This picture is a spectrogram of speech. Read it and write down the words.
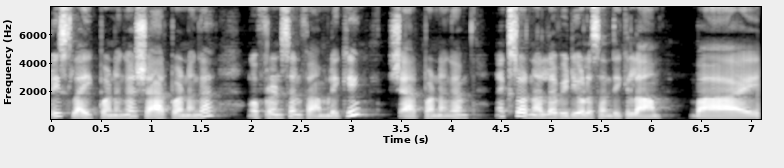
ப்ளீஸ் லைக் பண்ணுங்கள் ஷேர் பண்ணுங்கள் உங்கள் ஃப்ரெண்ட்ஸ் அண்ட் ஃபேமிலிக்கு ஷேர் பண்ணுங்கள் நெக்ஸ்ட் ஒரு நல்ல வீடியோவில் சந்திக்கலாம். பாய்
